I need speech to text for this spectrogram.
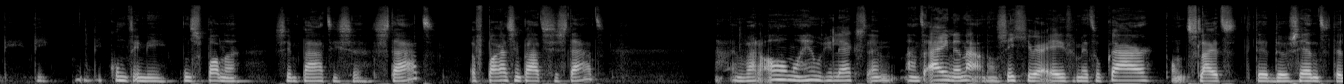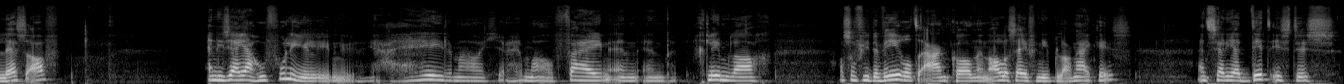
die, die die komt in die ontspannen, sympathische staat. Of parasympathische staat. Nou, en we waren allemaal helemaal relaxed. En aan het einde, nou, dan zit je weer even met elkaar. Dan sluit de docent de les af. En die zei, ja, hoe voelen jullie nu? Ja, helemaal, je, helemaal fijn en, en glimlach. Alsof je de wereld aan kan en alles even niet belangrijk is. En ze zeiden, ja, dit is dus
